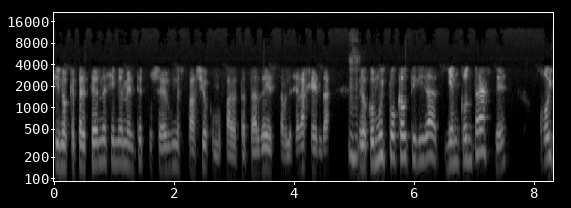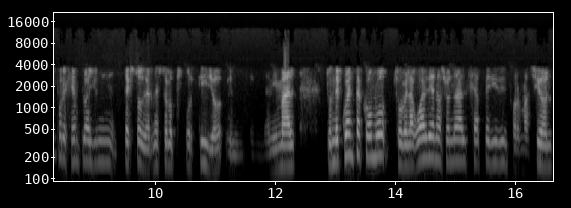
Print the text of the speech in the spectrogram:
sino que pretende simplemente pues, ser un espacio como para tratar de establecer agenda, pero con muy poca utilidad. Y en contraste, hoy, por ejemplo, hay un texto de Ernesto López Portillo en, en Animal, donde cuenta cómo sobre la Guardia Nacional se ha pedido información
